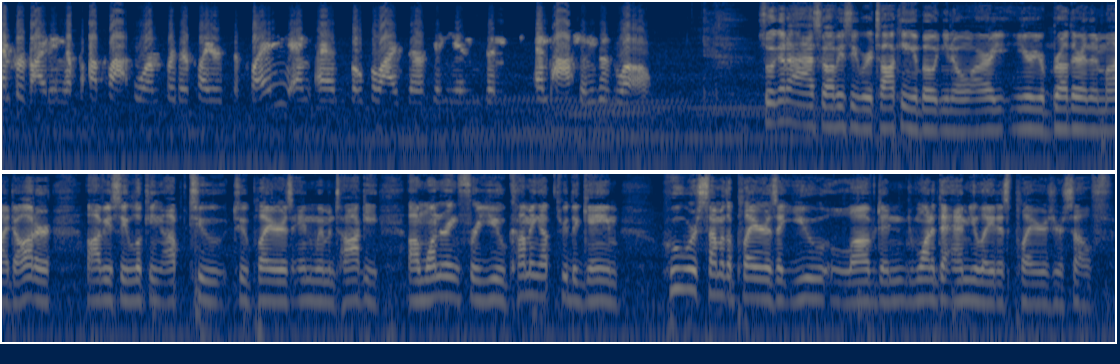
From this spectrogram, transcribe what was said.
and providing a, a platform for their players to play and, and vocalize their opinions and, and passions as well. So I gotta ask. Obviously, we're talking about you know our your your brother and then my daughter. Obviously, looking up to to players in women's hockey. I'm wondering for you coming up through the game, who were some of the players that you loved and wanted to emulate as players yourself?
